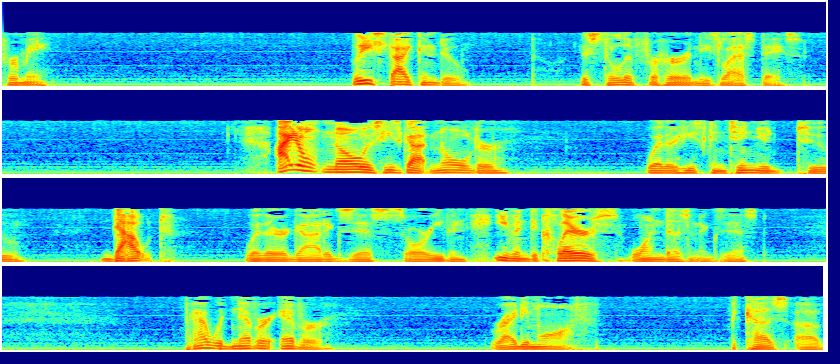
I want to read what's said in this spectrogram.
for me. Least I can do is to live for her in these last days. I don't know as he's gotten older whether he's continued to doubt whether a God exists or even even declares one doesn't exist. But I would never ever write him off because of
